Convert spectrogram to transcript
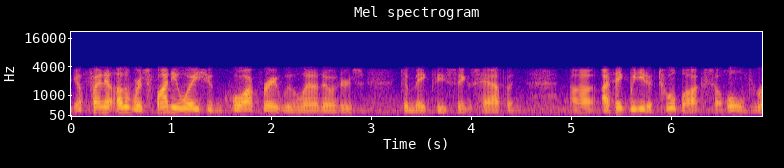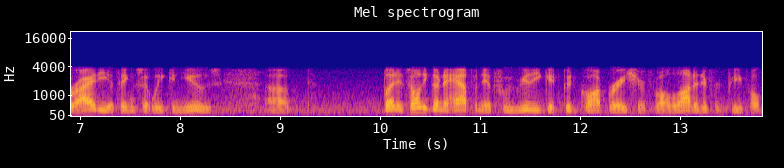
You know, find, in other words, finding ways you can cooperate with landowners to make these things happen. Uh, I think we need a toolbox, a whole variety of things that we can use. Uh, but it's only going to happen if we really get good cooperation from a lot of different people,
